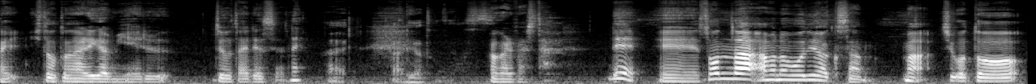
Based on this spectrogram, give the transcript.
はい人となりが見える状態ですよね。はい。ありがとうございます。わかりました。で、えーそんな天野ボディワークさん、まあ、仕事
